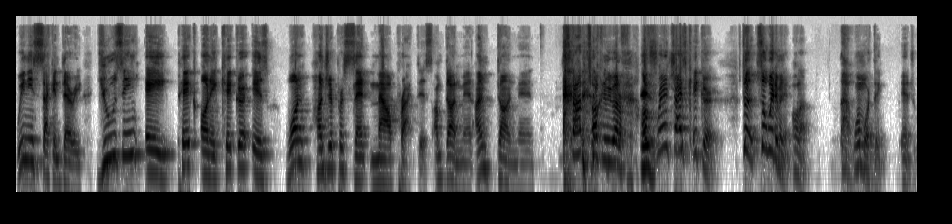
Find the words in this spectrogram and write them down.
We need secondary. Using a pick on a kicker is 100% malpractice. I'm done, man. I'm done, man. Stop talking to me about a, a Is- franchise kicker. So, so wait a minute. Hold on. Ah, one more thing, Andrew.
